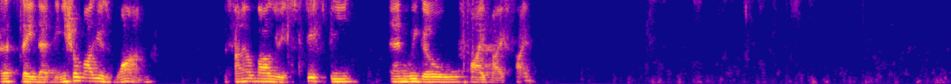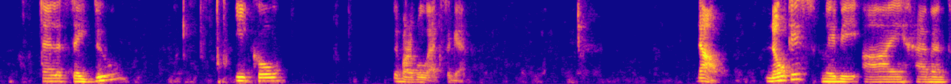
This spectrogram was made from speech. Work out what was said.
Let's say that the initial value is one, the final value is 50, and we go five by five. And let's say do echo the variable x again. Now, notice, maybe I haven't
